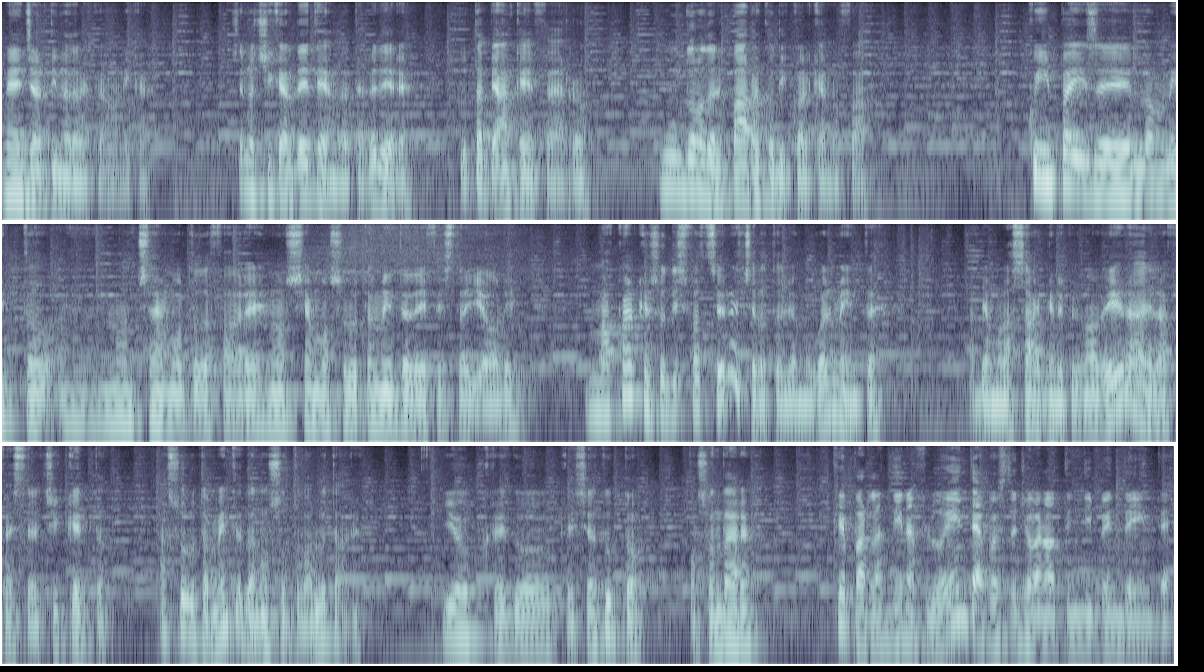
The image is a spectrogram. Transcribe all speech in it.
nel giardino della canonica. Se non ci credete andate a vedere, tutta bianca in ferro, un dono del parroco di qualche anno fa. Qui in paese, lo ammetto, non c'è molto da fare, non siamo assolutamente dei festaioli ma qualche soddisfazione ce la togliamo ugualmente. Abbiamo la sagra di primavera e la festa del cicchetto, assolutamente da non sottovalutare. Io credo che sia tutto. Posso andare? Che parlantina fluente ha questo giovanotto indipendente.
